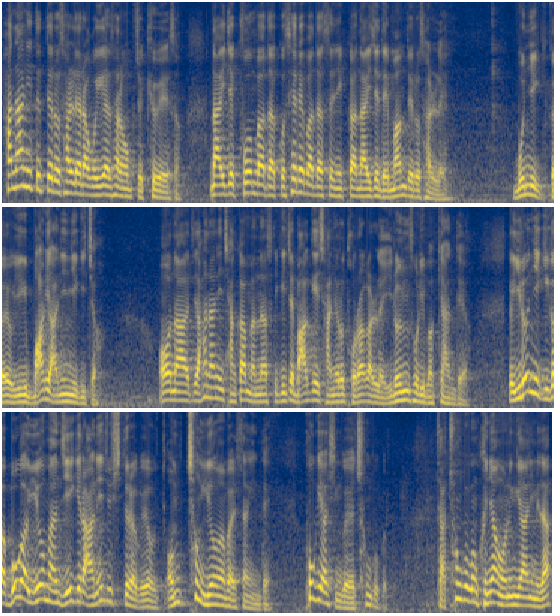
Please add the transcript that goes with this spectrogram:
하나님 뜻대로 살래라고 얘기한 사람 없죠, 교회에서. 나 이제 구원받았고 세례받았으니까 나 이제 내 마음대로 살래. 뭔 얘기일까요? 이게 말이 아닌 얘기죠. 어, 나 이제 하나님 잠깐 만났으니까 이제 마귀의 자녀로 돌아갈래. 이런 소리밖에 안 돼요. 그러니까 이런 얘기가 뭐가 위험한지 얘기를 안 해주시더라고요. 엄청 위험한 발상인데 포기하신 거예요, 천국을. 자, 천국은 그냥 오는 게 아닙니다.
